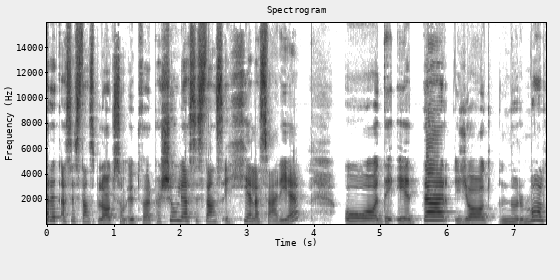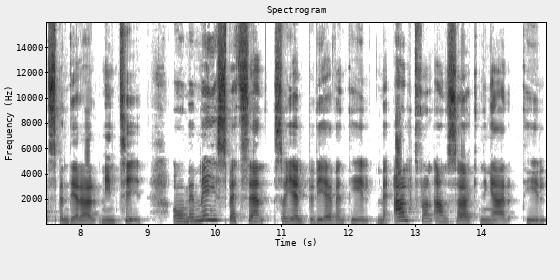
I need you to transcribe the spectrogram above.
är ett assistansbolag som utför personlig assistans i hela Sverige och det är där jag normalt spenderar min tid. Och med mig i spetsen så hjälper vi även till med allt från ansökningar till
